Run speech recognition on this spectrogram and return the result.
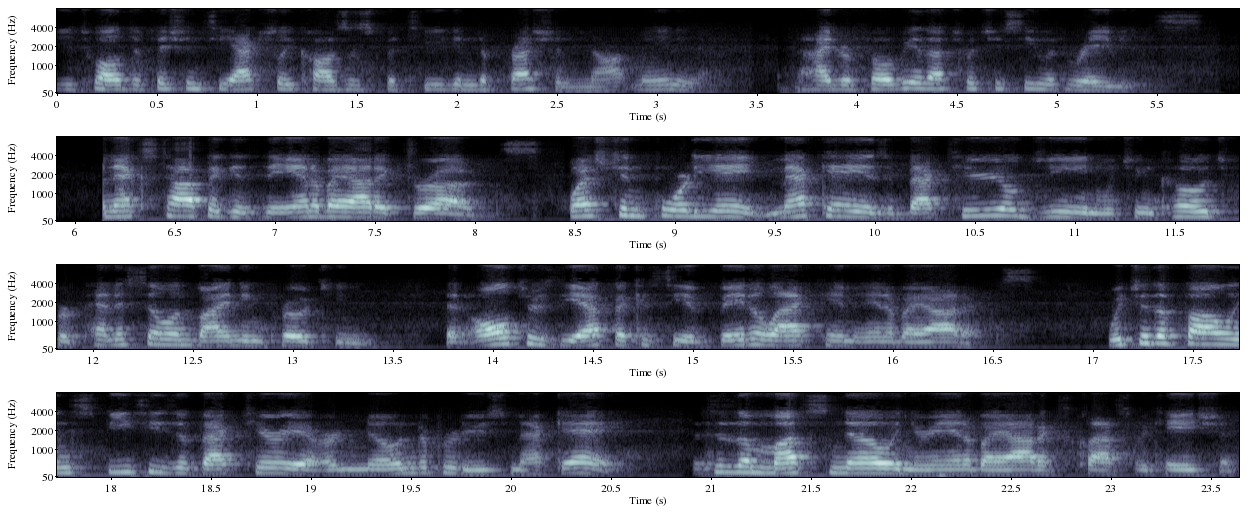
B12 deficiency actually causes fatigue and depression, not mania. And hydrophobia, that's what you see with rabies. The next topic is the antibiotic drugs. Question 48. mecA is a bacterial gene which encodes for penicillin binding protein that alters the efficacy of beta-lactam antibiotics. Which of the following species of bacteria are known to produce mecA? This is a must-know in your antibiotics classification.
